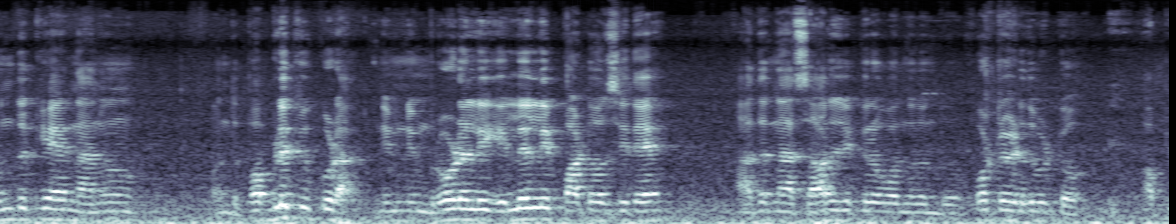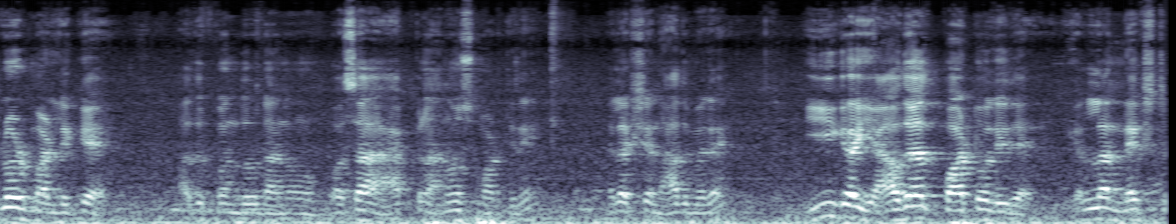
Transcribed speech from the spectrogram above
ಮುಂದಕ್ಕೆ ನಾನು ಒಂದು ಪಬ್ಲಿಕ್ ಕೂಡ ನಿಮ್ಮ ನಿಮ್ಮ ರೋಡಲ್ಲಿ ಎಲ್ಲೆಲ್ಲಿ ಪಾಟ್ ಇದೆ, ಅದನ್ನು ಸಾರ್ವಜನಿಕರು ಒಂದೊಂದು ಫೋಟೋ ಹಿಡಿದುಬಿಟ್ಟು ಅಪ್ಲೋಡ್ ಮಾಡಲಿಕ್ಕೆ ಅದಕ್ಕೊಂದು ನಾನು ಹೊಸ ಆ್ಯಪ್ನ ಅನೌನ್ಸ್ ಮಾಡ್ತೀನಿ ಎಲೆಕ್ಷನ್ ಆದಮೇಲೆ. ಈಗ ಯಾವುದ್ಯಾವ್ದು ಪಾಟ್ ಹೋಲ್ ಇದೆ, ಎಲ್ಲ next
